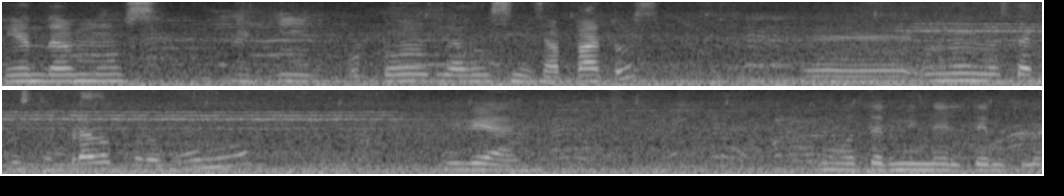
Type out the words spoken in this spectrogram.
y andamos aquí por todos lados sin zapatos. Eh, uno no está acostumbrado, pero bueno. Y vean cómo termina el templo.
